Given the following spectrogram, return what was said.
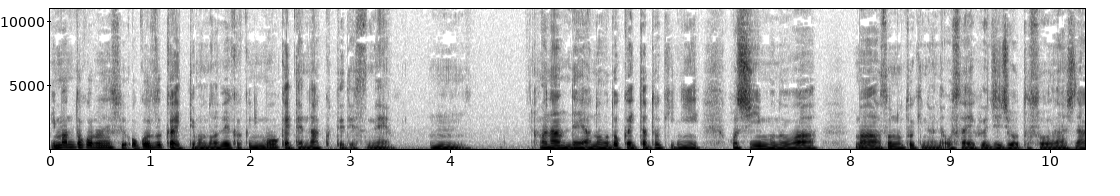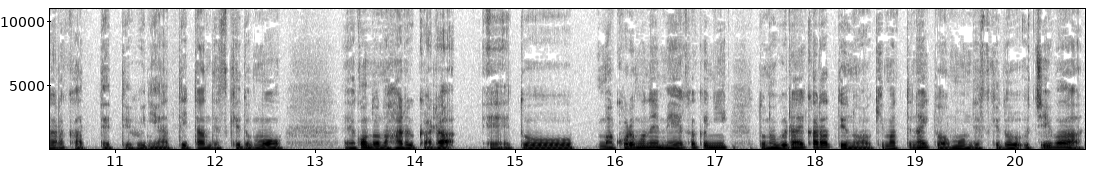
今のところね、そういうお小遣いってものを明確に設けてなくてですね、うん。まあ、なんで、あの、どっか行った時に欲しいものは、まあ、その時のね、お財布事情と相談しながら買ってっていう風にやっていたんですけども、えー、今度の春から、えっ、と、まあこれもね明確にどのぐらいからっていうのは決まってないとは思うんですけどうちは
